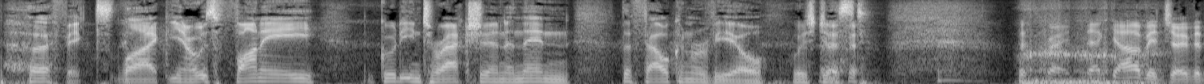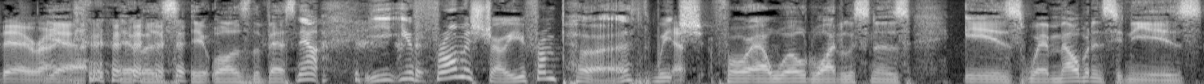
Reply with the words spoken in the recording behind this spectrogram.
perfect. Like, you know, it was funny, good interaction, and then the Falcon reveal was just That's great. That garbage over there, right? Yeah, it was it was the best. Now you're from Australia. You're from Perth, which Yep. for our worldwide listeners is where Melbourne and Sydney is.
